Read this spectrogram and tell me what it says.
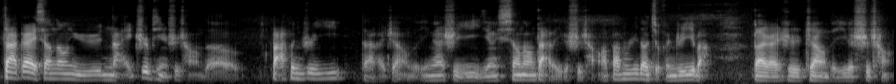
大概相当于奶制品市场的八分之一，大概这样子，应该是已经相当大的一个市场了，八分之一到九分之一吧，大概是这样的一个市场。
